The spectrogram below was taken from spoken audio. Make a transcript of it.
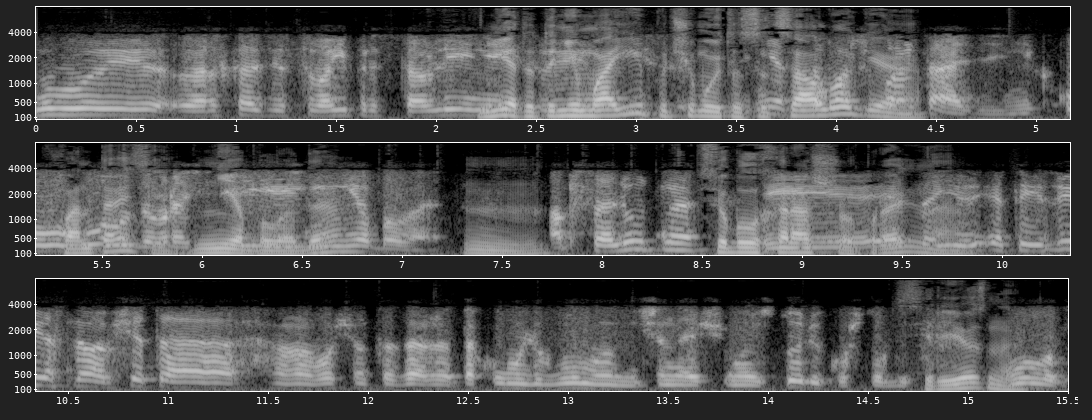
Ну, вы рассказываете свои представления. Нет, это не мои, почему это социология? Нет, фантазии. Никакого фантазии в России не было, да? Не было. Mm. Абсолютно. Все было хорошо, и правильно? Это, это известно вообще-то, в общем-то, даже такому любому начинающему историку, что Серьезно? голод,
